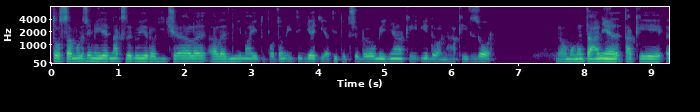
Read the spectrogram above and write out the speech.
to samozřejmě jednak sledují rodiče, ale, ale vnímají to potom i ty děti a ty potřebují mít nějaký idol, nějaký vzor. Jo, momentálně taky, eh,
